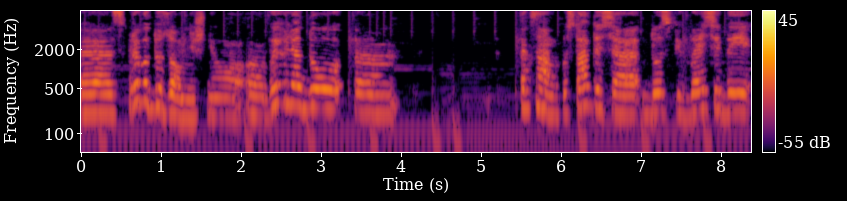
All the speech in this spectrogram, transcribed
Е, З приводу зовнішнього е, вигляду, е, так само поставтеся до співбесіди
